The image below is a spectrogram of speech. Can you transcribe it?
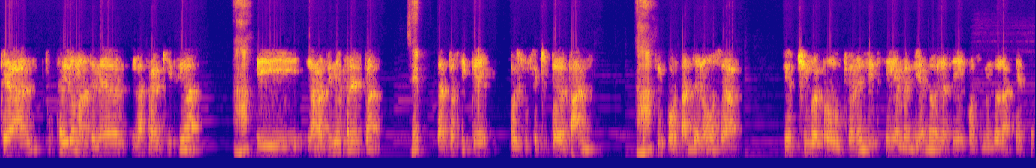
que han sabido mantener la franquicia Ajá. y la mantienen fresca, Sí. tanto así que, pues, sus equipos de fans Ajá. es importante, ¿no? O sea, tiene un chingo de producciones y siguen vendiendo y la sigue consumiendo la gente.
